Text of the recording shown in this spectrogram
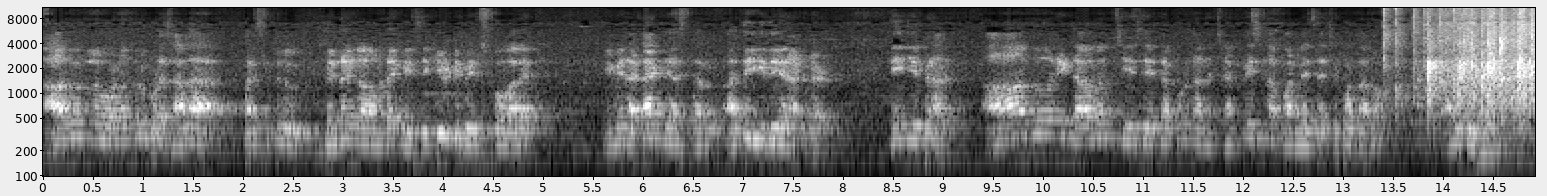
ఆదూరులో వాళ్ళందరూ కూడా చాలా పరిస్థితులు భిన్నంగా ఉంటాయి. మీరు సెక్యూరిటీ పెంచుకోవాలి. మీ మీద అటాక్ చేస్తారు. అది ఇది అని అంటాడు. నేను చెప్పిన ఆదోని డెవలప్ చేసేటప్పుడు నన్ను చంపేసినా పర్లేదు చచ్చిపోతాను. అని చెప్పాను.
